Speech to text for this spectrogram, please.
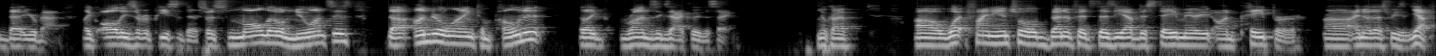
that you're bad. Like all these different pieces there. So small little nuances. The underlying component like runs exactly the same. Okay. Uh, what financial benefits does he have to stay married on paper? Uh, I know that's reason. Yeah,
